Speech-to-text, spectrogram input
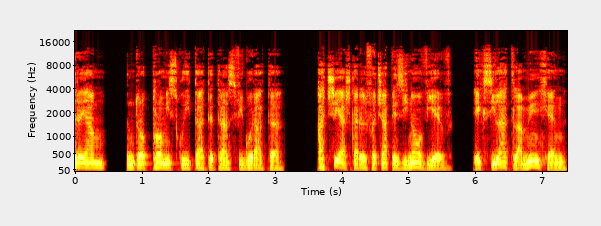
Trăiam într-o promiscuitate transfigurată, aceeași care îl făcea pe Zinoviev, exilat la München,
